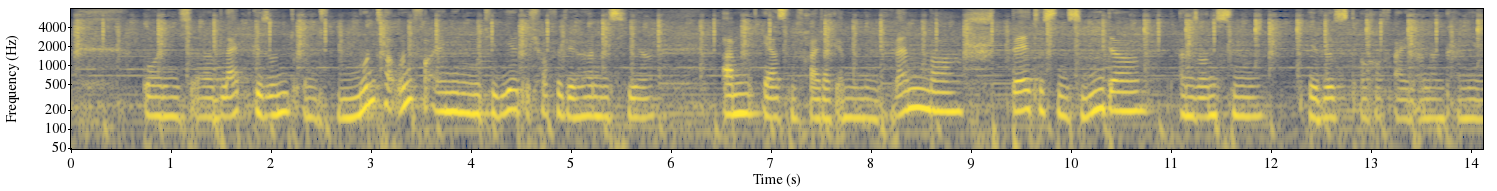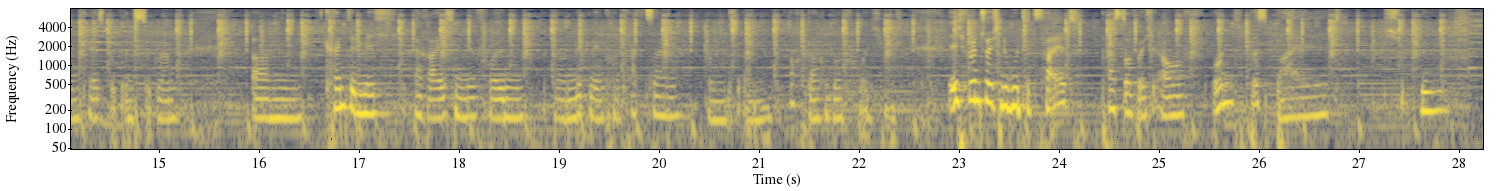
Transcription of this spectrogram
und äh, bleibt gesund und munter und vor allen Dingen motiviert. Ich hoffe, wir hören uns hier am ersten Freitag im November spätestens wieder. Ansonsten, ihr wisst, auch auf allen anderen Kanälen, Facebook, Instagram, ähm, könnt ihr mich erreichen, mir folgen, äh, mit mir in Kontakt sein und ähm, auch darüber freue ich mich. Ich wünsche euch eine gute Zeit, passt auf euch auf und bis bald. Tschüss.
